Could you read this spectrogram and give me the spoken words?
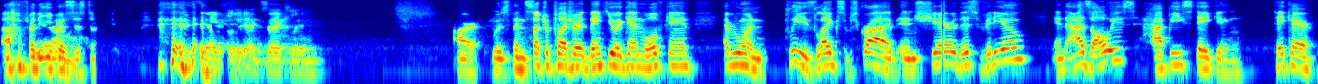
uh, for the yeah. ecosystem. exactly, exactly. All right. Well, it's been such a pleasure. Thank you again, Wolfgang. Everyone, please like, subscribe, and share this video. And as always, happy staking. Take care.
